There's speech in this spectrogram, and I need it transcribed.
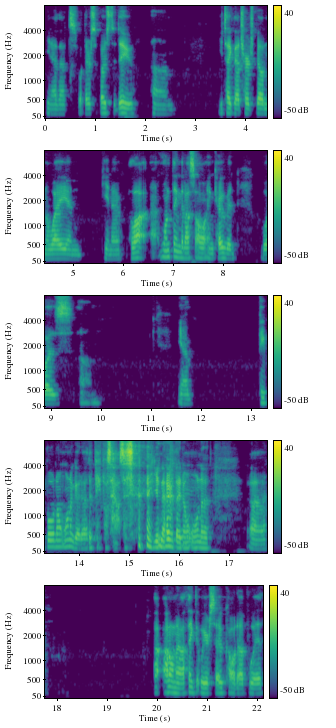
you know that's what they're supposed to do, um, you take that church building away, and you know a lot. One thing that I saw in COVID was, um, you know, people don't want to go to other people's houses. you know, they don't want to. Uh, I, I don't know. I think that we are so caught up with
